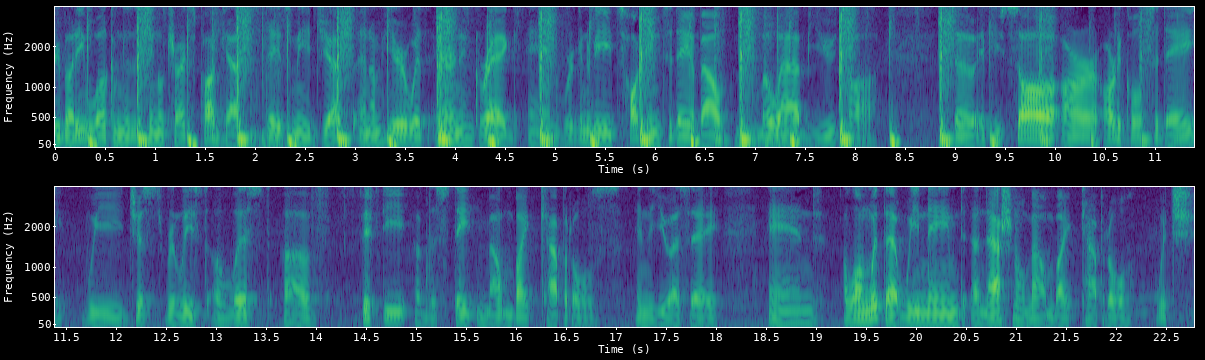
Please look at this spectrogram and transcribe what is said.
Everybody, welcome to the Single Tracks Podcast. Today's me, Jeff, and I'm here with Aaron and Greg, and we're going to be talking today about Moab, Utah. So, if you saw our article today, we just released a list of 50 of the state mountain bike capitals in the USA, and along with that, we named a national mountain bike capital, which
